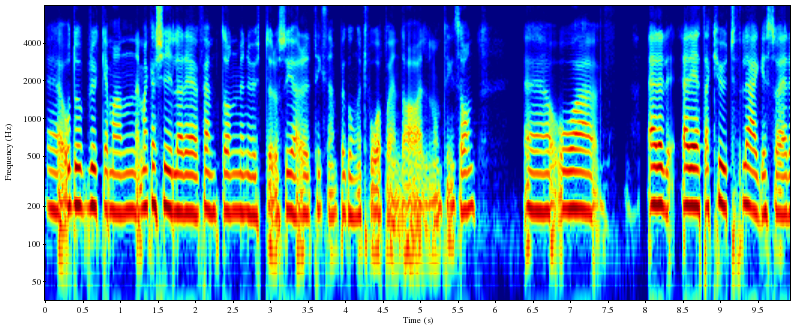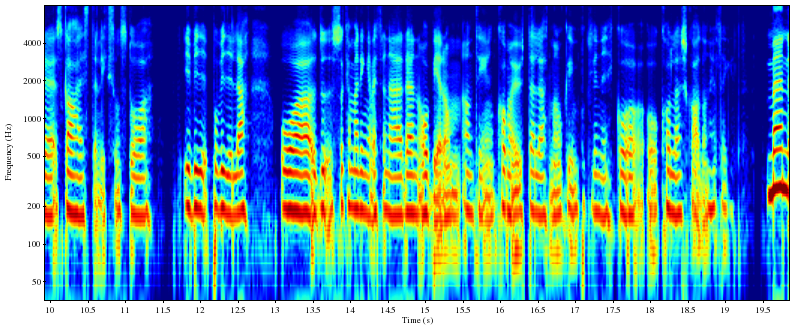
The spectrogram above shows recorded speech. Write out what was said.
Eh, och då brukar man, man kan kyla det 15 minuter och så göra det till exempel gånger två på en dag eller någonting sånt. Eh, och är det, är det ett akut läge så är det, ska hästen liksom stå i, på vila och så kan man ringa veterinären och be dem antingen komma ut eller att man åker in på klinik och, och kollar skadan helt enkelt. Men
